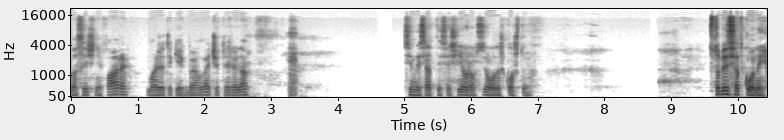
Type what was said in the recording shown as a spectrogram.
Класичні фари, майже такі як BMW 4, да? 70 тисяч євро всього лиш коштує. 150 коней.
